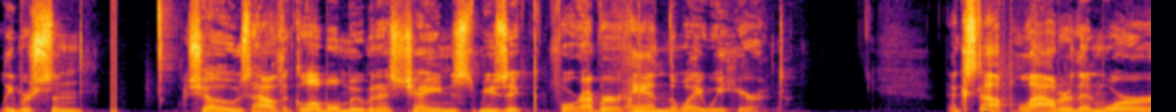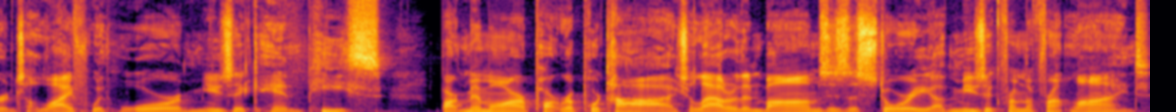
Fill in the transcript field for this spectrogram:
Liebersohn shows how the global movement has changed music forever and the way we hear it. Next up, Louder Than Words A Life with War, Music, and Peace. Part memoir, part reportage, Louder Than Bombs is a story of music from the front lines.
